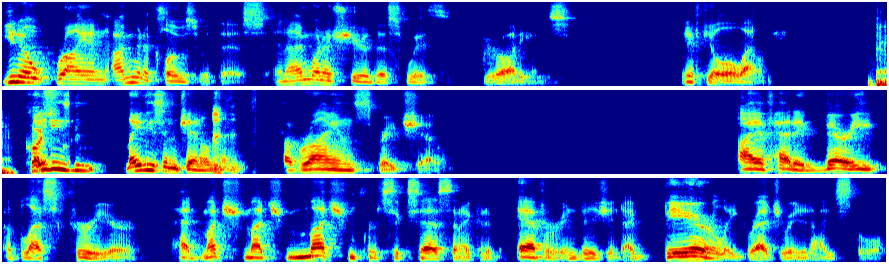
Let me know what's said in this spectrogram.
You know, Ryan, I'm going to close with this, and I'm going to share this with your audience, if you'll allow me. Of course. Ladies and, ladies and gentlemen of Ryan's great show, I have had a very blessed career, had much, much, much more success than I could have ever envisioned. I barely graduated high school.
